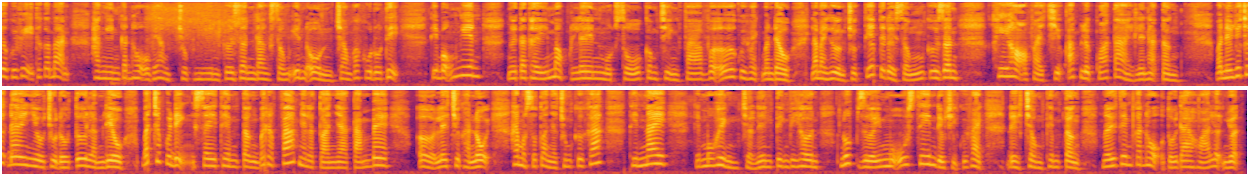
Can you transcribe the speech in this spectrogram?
Thưa quý vị, thưa các bạn, hàng nghìn căn hộ với hàng chục nghìn cư dân đang sống yên ổn trong các khu đô thị thì bỗng nhiên người ta thấy mọc lên một số công trình phá vỡ quy hoạch ban đầu làm ảnh hưởng trực tiếp tới đời sống cư dân khi họ phải chịu áp lực quá tải lên hạ tầng. Và nếu như trước đây nhiều chủ đầu tư làm liều bất chấp quy định xây thêm tầng bất hợp pháp như là tòa nhà 8B ở Lê Trực Hà Nội hay một số tòa nhà chung cư khác thì nay cái mô hình trở nên tinh vi hơn, núp dưới mũ xin điều chỉnh quy hoạch để trồng thêm tầng, lấy thêm căn hộ tối đa hóa lợi nhuận.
